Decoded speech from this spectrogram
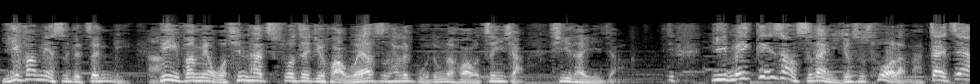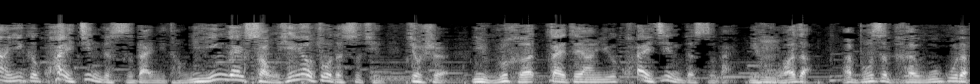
一方面是个真理，另一方面我听他说这句话，我要是他的股东的话，我真想踢他一脚。你没跟上时代，你就是错了嘛。在这样一个快进的时代里头，你应该首先要做的事情就是你如何在这样一个快进的时代你活着，而不是很无辜的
